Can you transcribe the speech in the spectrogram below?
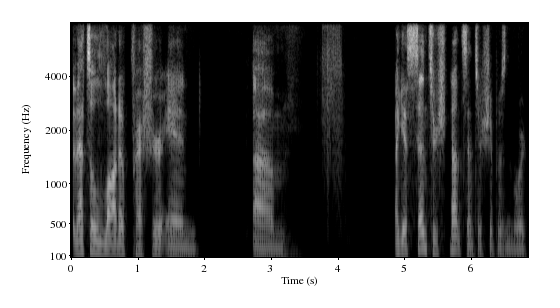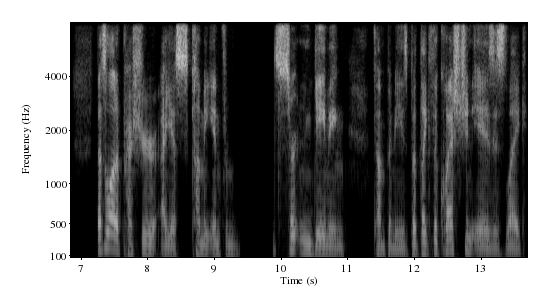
that's a lot of pressure and um I guess censorship not censorship wasn't the word. That's a lot of pressure, I guess, coming in from certain gaming companies. But like the question is, is like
